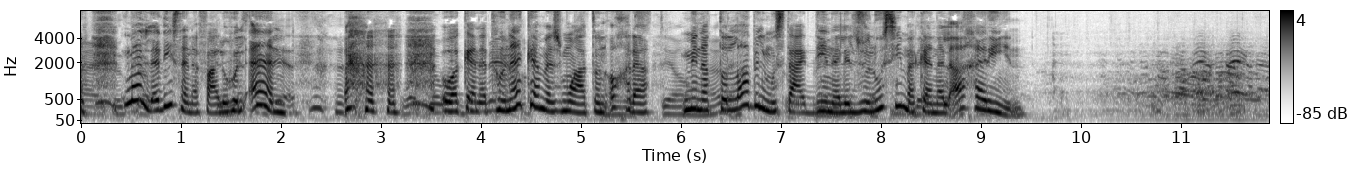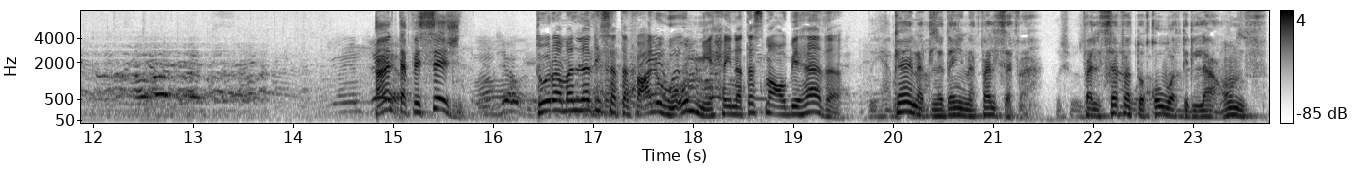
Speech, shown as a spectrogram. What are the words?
ما الذي سنفعله الآن؟ وكانت هناك مجموعة أخرى من الطلاب المستعدين للجلوس مكان الآخرين أنت في السجن ترى ما الذي ستفعله أمي حين تسمع بهذا؟ كانت لدينا فلسفة فلسفة قوة اللا عنف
